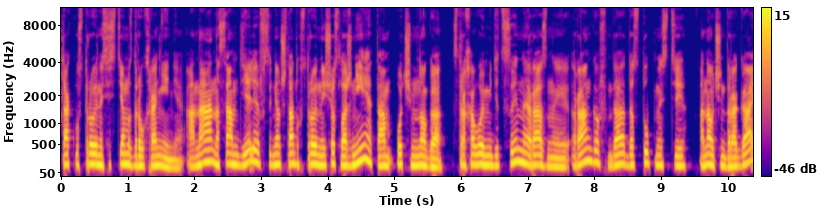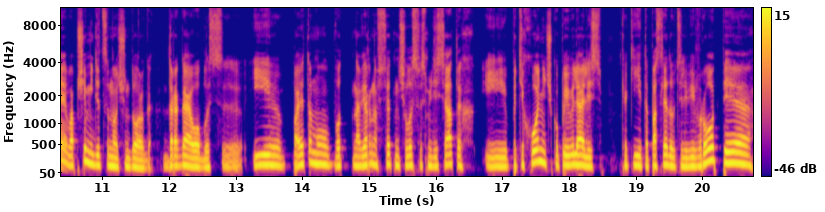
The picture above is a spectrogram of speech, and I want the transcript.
так устроена система здравоохранения. Она на самом деле в Соединенных Штатах устроена еще сложнее. Там очень много страховой медицины, разные рангов да, доступности. Она очень дорогая. Вообще медицина очень дорого. Дорогая область. И поэтому вот, наверное, все это началось с 80-х. И потихонечку появлялись какие-то последователи в Европе,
